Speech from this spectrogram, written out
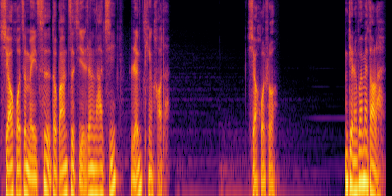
小伙子每次都帮自己扔垃圾，人挺好的。小伙说：“你点的外卖到了，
